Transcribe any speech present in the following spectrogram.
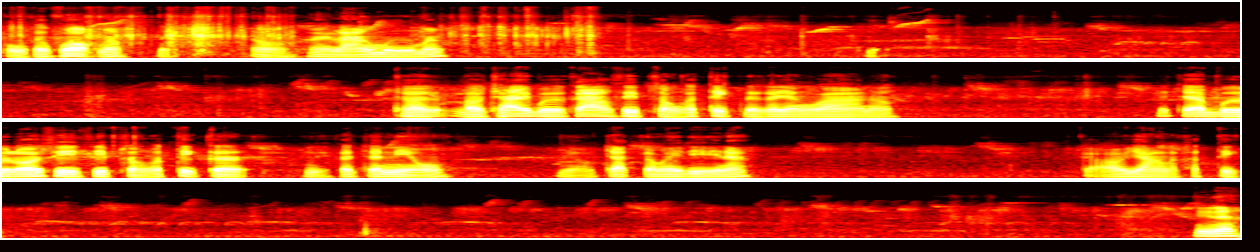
ผงซักฟอกเนาะเนี่ยเอาให้ล้างมือมั้ง ถ้าเราใช้เบอร์เก้าสิบสองกระติกเลยก็ยังว่าเนาะถ้าจะเบอร์ร้อยสี่สิบสองกระติกก็นี่ก็จะเหนียว เหนียวจัดก็ไม่ดีนะ ก็เอาอย่างละกระติกนี่นะ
